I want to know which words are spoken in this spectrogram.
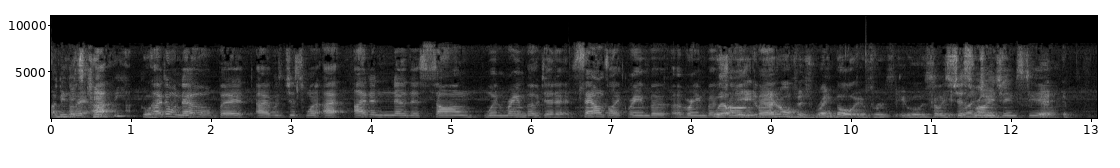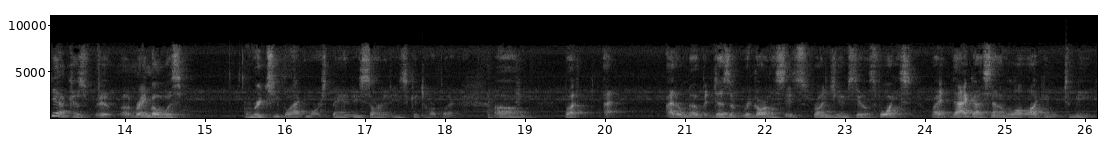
I mean, it's Okay, campy. Go I don't know, but I was just one. I I didn't know this song when Rainbow did it. It sounds like Rainbow a Rainbow well, song, it, I don't know if it's Rainbow, if it was, it was, If it was just Ronnie James Dio. it- yeah, because uh, Rainbow was Ritchie Blackmore's band. He started. He's a guitar player. Um, but I, I don't know. But it doesn't. Regardless, it's Ronnie James Dio's voice, right? That guy sounded a lot like him to me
